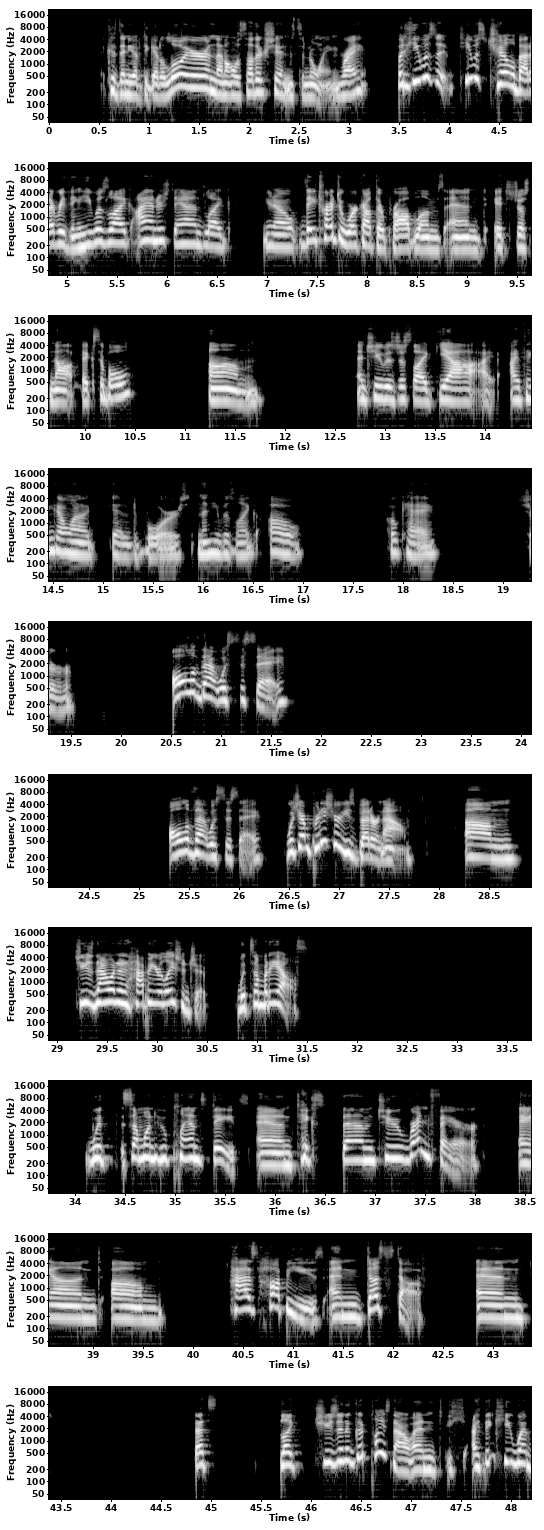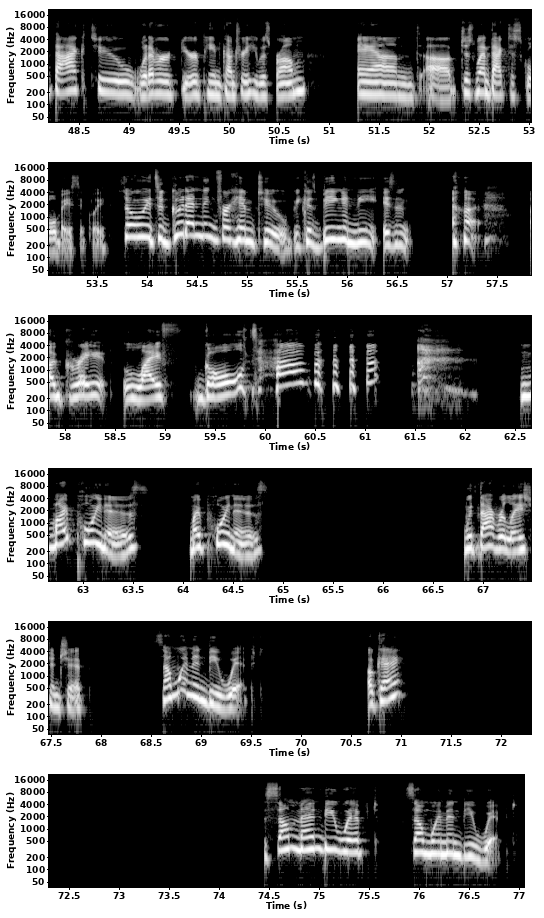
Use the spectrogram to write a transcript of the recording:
because then you have to get a lawyer and then all this other shit and it's annoying, right? But he was he was chill about everything. He was like, I understand, like you know, they tried to work out their problems and it's just not fixable. Um, and she was just like, yeah, I I think I want to get a divorce. And then he was like, oh, okay, sure. All of that was to say. All of that was to say, which I'm pretty sure he's better now. Um, she's now in a happy relationship with somebody else with someone who plans dates and takes them to Ren Fair and um, has hobbies and does stuff. And that's like she's in a good place now. And he, I think he went back to whatever European country he was from and uh, just went back to school basically. So it's a good ending for him too, because being a NEET isn't a great life goal to have. My point is my point is, with that relationship, some women be whipped. Okay? Some men be whipped, some women be whipped.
